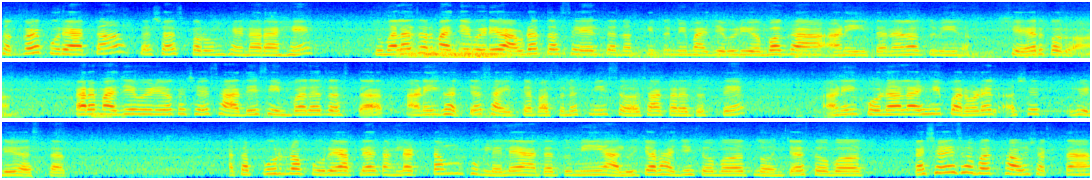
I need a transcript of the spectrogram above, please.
सगळ्या पुऱ्या आता तशाच करून घेणार आहे. तुम्हाला जर माझे व्हिडिओ आवडत असेल तर नक्की तुम्ही माझे व्हिडिओ बघा आणि इतरांना तुम्ही शेअर करा. कारण माझे व्हिडिओ कसे साधे सिंपलच असतात आणि घरच्या साहित्यापासूनच मी सहसा करत असते आणि कोणालाही परवडेल असेच व्हिडिओ असतात. आता पूर्ण पुऱ्या आपल्या चांगल्या टम फुगलेल्या आता तुम्ही आलूच्या भाजीसोबत लोणच्यासोबत कशाही सोबत खाऊ शकता?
